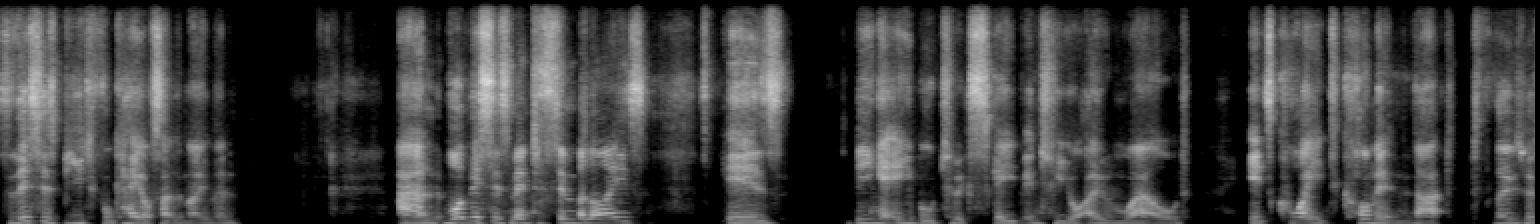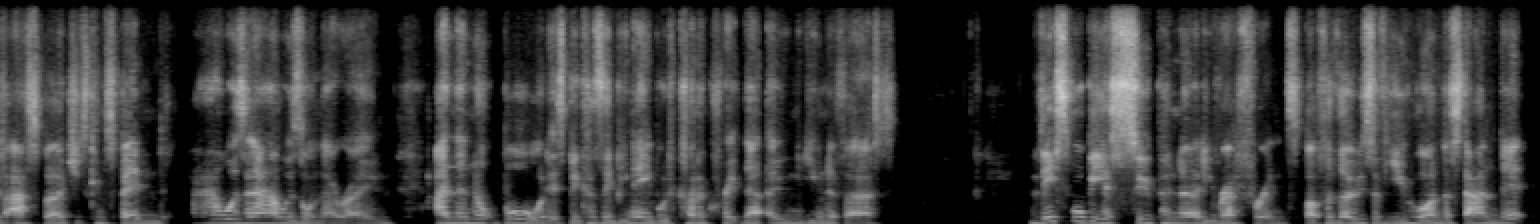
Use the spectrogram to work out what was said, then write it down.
So this is beautiful chaos at the moment. And what this is meant to symbolize is being able to escape into your own world it's quite common that those with Asperger's can spend hours and hours on their own and they're not bored. It's because they've been able to kind of create their own universe. This will be a super nerdy reference, but for those of you who understand it,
